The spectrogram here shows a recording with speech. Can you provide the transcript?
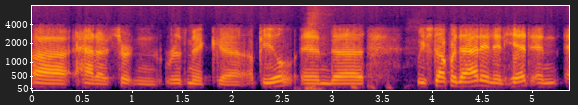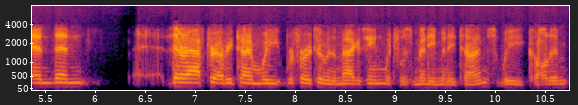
uh, had a certain rhythmic uh, appeal. And uh, we stuck with that and it hit. And and then thereafter every time we referred to him in the magazine, which was many many times, we called him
